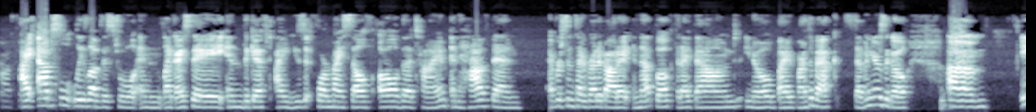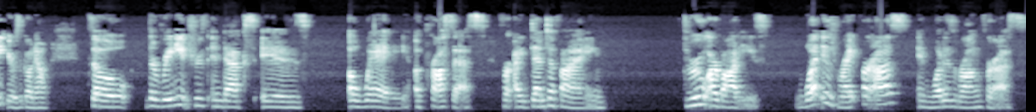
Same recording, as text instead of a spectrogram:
Awesome. I absolutely love this tool. And like I say in the gift, I use it for myself all the time and have been ever since I read about it in that book that I found, you know, by Martha Beck seven years ago, um, eight years ago now. So the Radiant Truth Index is a way, a process for identifying through our bodies what is right for us and what is wrong for us.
